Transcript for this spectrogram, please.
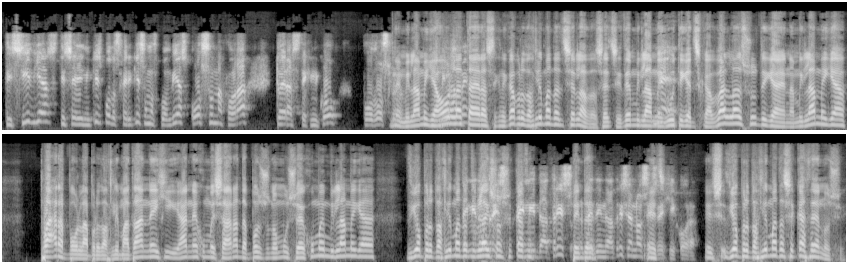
της ίδιας της Ελληνικής Ποδοσφαιρικής Ομοσπονδίας όσον αφορά το ερασιτεχνικό ποδόσφαιρο. Ναι, μιλάμε για όλα τα ερασιτεχνικά πρωταθλήματα της Ελλάδας, έτσι. Δεν μιλάμε ναι. ούτε για τις Καβάλας, ούτε για ένα. Μιλάμε για πάρα πολλά πρωταθλήματα. Αν, έχει, αν έχουμε 40 πόσους νομούς έχουμε, μιλάμε για Δύο πρωταθλήματα 53, τουλάχιστον σε κάθε. 53, 53 ενώσεις έχει η χώρα. Ε, δύο πρωταθλήματα σε κάθε ένωση.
